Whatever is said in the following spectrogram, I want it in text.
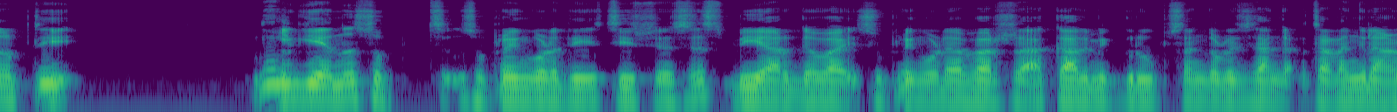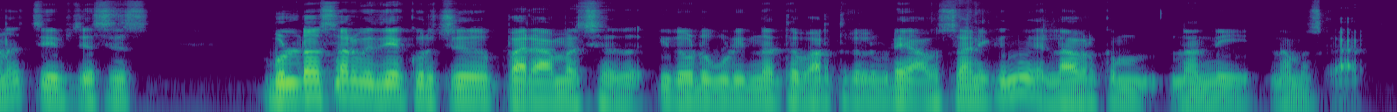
തൃപ്തി നൽകിയെന്ന് സുപ്രീം കോടതി chief justice B R Gavai supreme കോടതി അപേക്ഷ അക്കാദമിക് ഗ്രൂപ്പ് സംഘടിപ്പിച്ച ചടങ്ങിലാണ് ചീഫ് ജസ്റ്റിസ് ബുൾഡോസർ വിധിയെക്കുറിച്ച് പരാമർശിച്ചത്. ഇതോടുകൂടി ഇന്നത്തെ വാർത്തകൾ ഇവിടെ അവസാനിക്കുന്നു. എല്ലാവർക്കും നന്ദി നമസ്കാരം.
